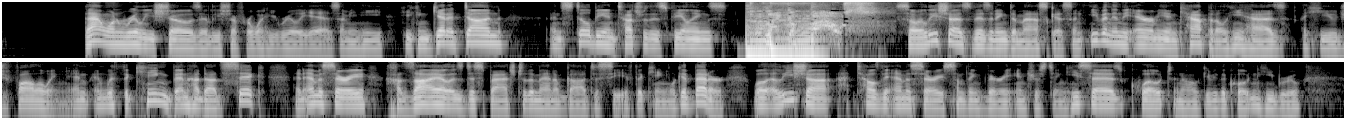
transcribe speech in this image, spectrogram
that one really shows Elisha for what he really is. I mean, he, he can get it done and still be in touch with his feelings Like a boss. So Elisha is visiting Damascus, and even in the Aramean capital, he has a huge following. And, and with the king Ben Hadad sick, an emissary, Hazael, is dispatched to the man of God to see if the king will get better. Well, Elisha tells the emissary something very interesting. He says, quote, and I'll give you the quote in Hebrew,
